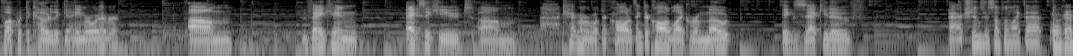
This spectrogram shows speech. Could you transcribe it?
fuck with the code of the game or whatever, um, they can execute um, I can't remember what they're called. I think they're called like remote executive actions or something like that. Okay.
